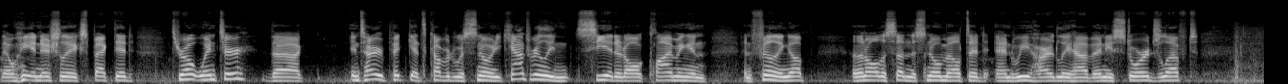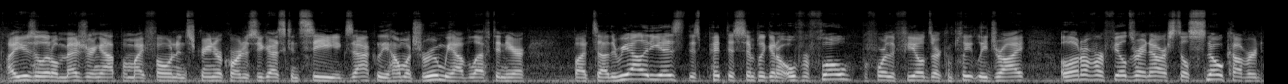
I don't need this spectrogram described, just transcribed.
than we initially expected. Throughout winter, the entire pit gets covered with snow and you can't really see it at all climbing and, and filling up and then all of a sudden the snow melted and we hardly have any storage left. I use a little measuring app on my phone and screen recorder so you guys can see exactly how much room we have left in here. But uh, the reality is this pit is simply gonna overflow before the fields are completely dry. A lot of our fields right now are still snow covered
